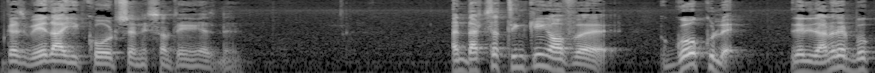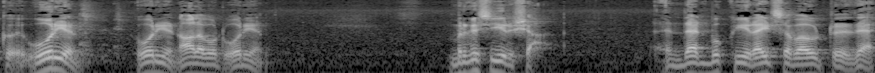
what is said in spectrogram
Because Veda he quotes and something he has done. And that's the thinking of uh, Gokhale. There is another book, Orion, Orion, all about Orion. Mrigashirsha. In that book he writes about uh, the,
